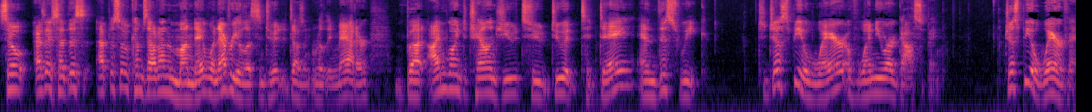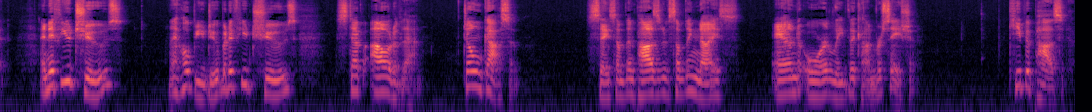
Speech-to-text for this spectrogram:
So, as I said, this episode comes out on a Monday. Whenever you listen to it, it doesn't really matter. But I'm going to challenge you to do it today and this week. To just be aware of when you are gossiping. Just be aware of it. And if you choose, and I hope you do, but if you choose, step out of that. Don't gossip. Say something positive, something nice and or leave the conversation. Keep it positive.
